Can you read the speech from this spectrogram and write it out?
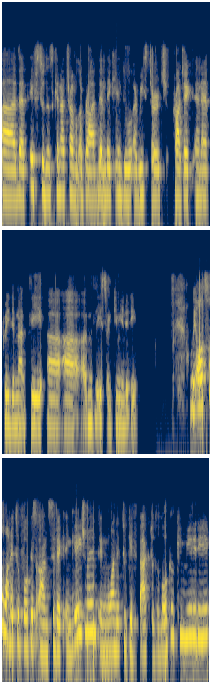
uh, that if students cannot travel abroad, then they can do a research project in a predominantly uh, uh, Middle Eastern community. We also wanted to focus on civic engagement and wanted to give back to the local community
